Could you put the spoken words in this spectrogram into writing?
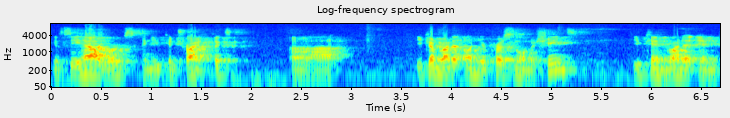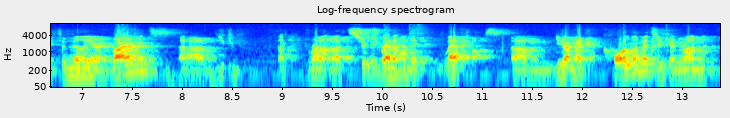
You can see how it works, and you can try and fix it. Uh, you can run it on your personal machines. You can run it in familiar environments. Uh, you can like run it, like students run it on their laptops. Um, you don't have core limits. You can run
